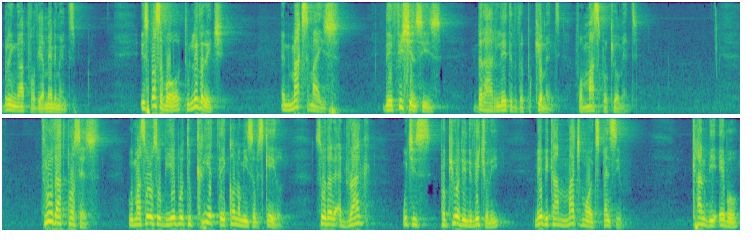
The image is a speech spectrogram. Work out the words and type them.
bringing up for the amendment. It's first of all to leverage and maximize the efficiencies that are related to the procurement for mass procurement. Through that process, we must also be able to create the economies of scale so that a drug which is procured individually may become much more expensive, can be able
